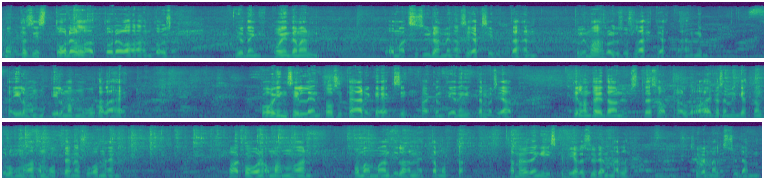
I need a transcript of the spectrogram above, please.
Mutta siis todella, todella antoisa. Jotenkin koin tämän omaksi sydämen asiaksi, kun tähän tuli mahdollisuus lähteä tähän, niin ilman, ilman muuta lähe. Koin silleen tosi tärkeäksi, vaikka on tietenkin tämmöisiä tilanteita on yksittäisellä oppilailla ollut aikaisemminkin, että on tullut maahanmuuttajana Suomeen pakoon oman maan, oman maan tilannetta, mutta tämä jotenkin iski vielä sydämellä, sydämelle sydämme.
